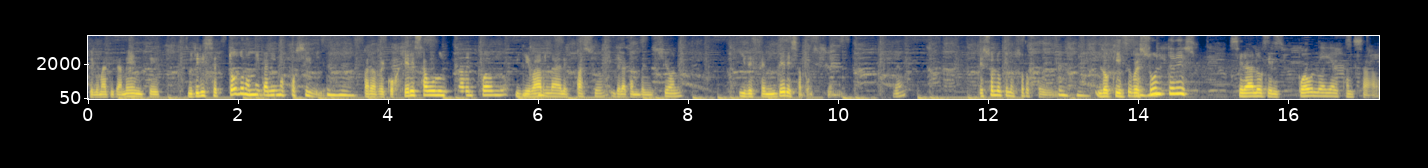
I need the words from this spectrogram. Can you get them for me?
telemáticamente, que utilice todos los mecanismos posibles para recoger esa voluntad del pueblo y llevarla al espacio de la convención y defender esa posición. Eso es lo que nosotros pedimos. Lo que resulte de eso será lo que el pueblo haya alcanzado.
